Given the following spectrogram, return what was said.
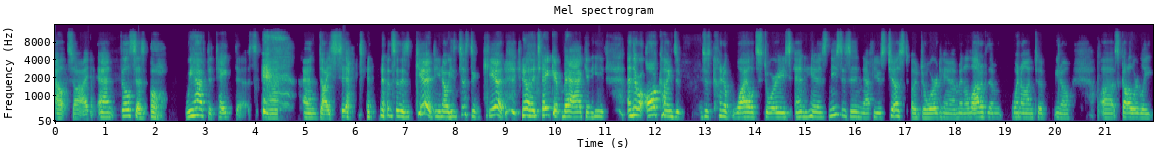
outside, and Phil says, "Oh, we have to take this." And, and dissect it. so this kid, you know, he's just a kid. You know, they take it back, and he, and there were all kinds of just kind of wild stories. And his nieces and nephews just adored him. And a lot of them went on to, you know, uh, scholarly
